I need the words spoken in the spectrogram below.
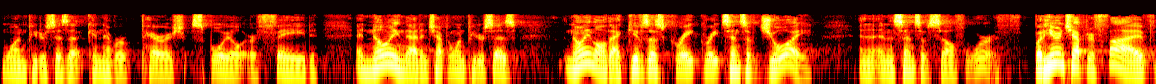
One Peter says that can never perish, spoil, or fade. And knowing that, in chapter one, Peter says, knowing all that gives us great, great sense of joy and, and a sense of self worth. But here in chapter 5,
